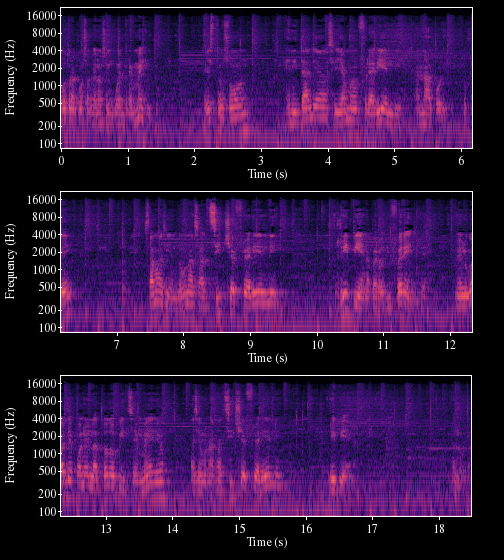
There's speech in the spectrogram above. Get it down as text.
otra cosa que no se encuentra en México. Estos son en Italia se llaman frarielli a Napoli, ¿ok? Estamos haciendo una salchicha frarielli ripiena, pero diferente. En lugar de ponerla todo pizza en medio, hacemos una salchicha frarielli ripiena. Allora.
